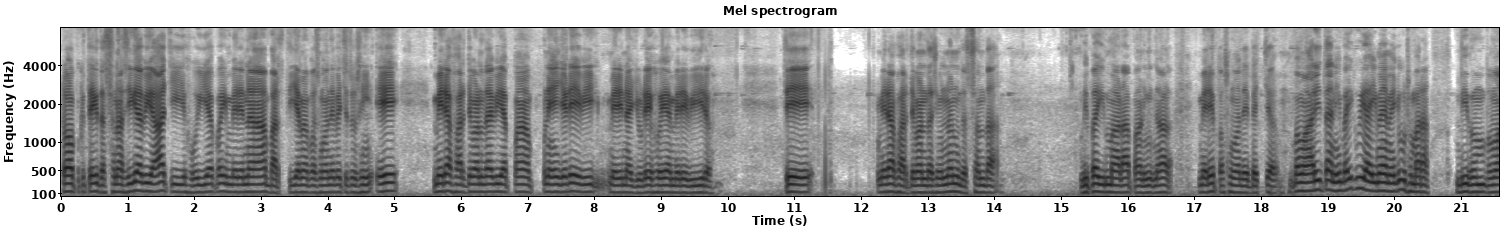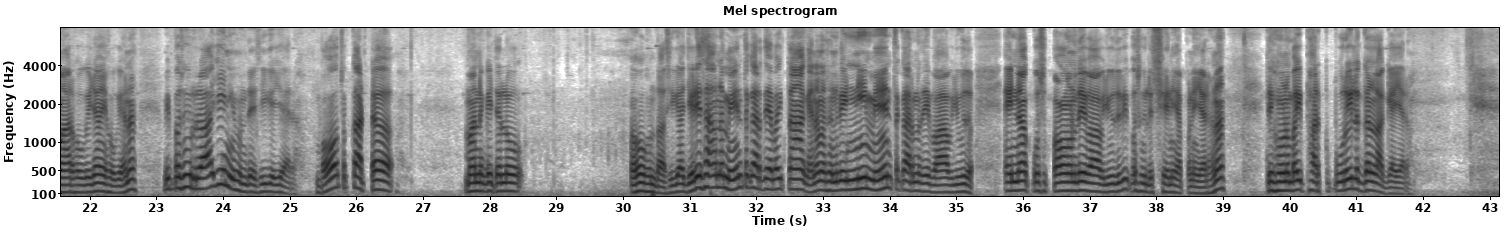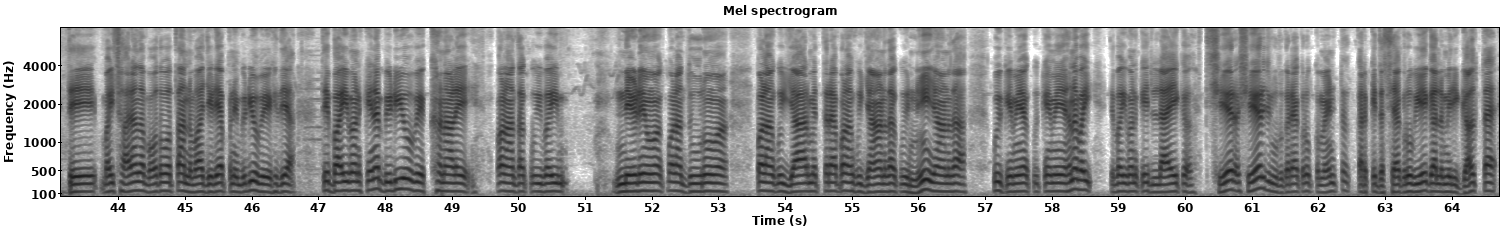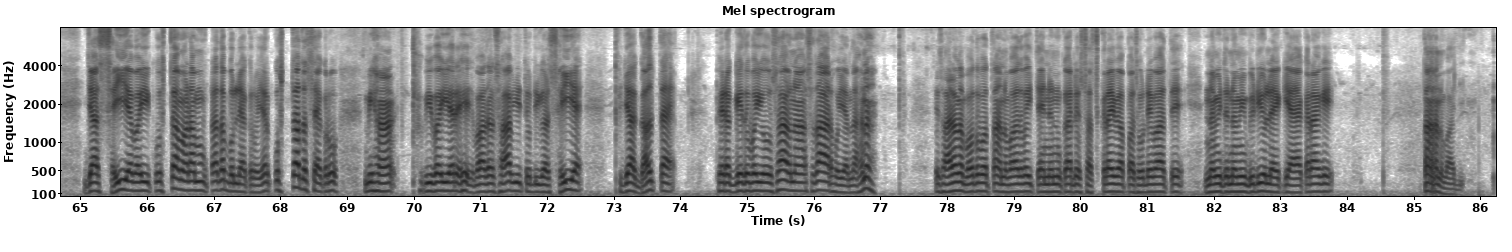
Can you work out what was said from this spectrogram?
ਟੌਪਿਕ ਤੇ ਦੱਸਣਾ ਸੀਗਾ ਵੀ ਆਹ ਚੀਜ਼ ਹੋਈ ਆ ਭਾਈ ਮੇਰੇ ਨਾਲ ਆਹ ਵਰਤੀ ਆ ਮੈਂ ਪਸ਼ੂਆਂ ਦੇ ਵਿੱਚ। ਤੁਸੀਂ ਇਹ ਮੇਰਾ ਫਰਜ਼ ਬਣਦਾ ਵੀ ਆਪਾਂ ਆਪਣੇ ਜਿਹੜੇ ਵੀ ਮੇਰੇ ਨਾਲ ਜੁੜੇ ਹੋਏ ਆ, ਮੇਰੇ ਵੀਰ, ਤੇ ਮੇਰਾ ਫਰਜ਼ ਬਣਦਾ ਸੀ ਉਹਨਾਂ ਨੂੰ ਦੱਸਣ ਦਾ ਵੀ ਭਾਈ ਮਾੜਾ ਪਾਣੀ ਨਾਲ ਮੇਰੇ ਪਸ਼ੂਆਂ ਦੇ ਵਿੱਚ। ਬਿਮਾਰੀ ਤਾਂ ਨਹੀਂ ਬਾਈ, ਕੋਈ ਆਈ ਮੈਂ ਐਵੇਂ ਝੂਠ ਮਾਰਾਂ, ਵੀ ਬਿਮਾਰ ਹੋ ਗਏ ਜਾਂ ਐ ਹੋ ਗਏ, ਹਨਾ? ਵੀ ਪਸ਼ੂ ਰਾਜੀ ਨਹੀਂ ਹੁੰਦੇ ਸੀਗੇ ਯਾਰ। ਬਹੁਤ ਘੱਟ ਮੰਨ ਕੇ ਚੱਲੋ ਉਹ ਹੁੰਦਾ ਸੀਗਾ। ਜਿਹੜੇ ਹਿਸਾਬ ਨਾਲ ਮਿਹਨਤ ਕਰਦੇ ਆ ਬਾਈ, ਤਾਂ ਕਹਿਣਾ ਮੈਂ ਤੁਹਾਨੂੰ ਵੀ ਇੰਨੀ ਮਿਹਨਤ ਕਰਨ ਦੇ ਬਾਵਜੂਦ, ਇੰਨਾ ਕੁਛ ਪਾਉਣ ਦੇ ਬਾਵਜੂਦ ਵੀ ਪਸ਼ੂ ਲਿੱਸੇ ਨੇ ਆਪਣੇ ਯਾਰ, ਹਨਾ? ਤੇ ਹੁਣ ਬਾਈ ਫ਼ਰਕ ਪੂਰਾ ਹੀ ਲੱਗਣ ਲੱਗ ਗਿਆ ਯਾਰ। ਤੇ ਬਾਈ ਸਾਰਿਆਂ ਦਾ ਬਹੁਤ ਬਹੁਤ ਧੰਨਵਾਦ ਜਿਹੜੇ ਆਪਣੇ ਵੀਡੀਓ ਵੇਖਦੇ ਆ। ਤੇ ਬਾਈ ਬਣ ਕੇ ਨਾ ਵੀਡੀਓ ਵੇਖਣ ਵਾਲੇ, ਭਲਾ ਤਾਂ ਕੋਈ ਬਾਈ ਨੇੜਿਓਂ ਆ, ਭਲਾ ਦੂਰੋਂ ਆ, ਭਲਾ ਕੋਈ ਯਾਰ ਮਿੱਤਰ ਆ, ਭਲਾ ਕੋਈ ਜਾਣਦਾ, ਕੋਈ ਨਹੀਂ ਜਾਣਦਾ, ਕੋਈ ਕਿਵੇਂ ਆ, ਕੋਈ ਕਿਵੇਂ ਆ, ਹਨਾ ਬਾਈ? ਤੇ ਬਾਈ ਬਣ ਕੇ ਲਾਈਕ ਸ਼ੇਅਰ ਸ਼ੇਅਰ ਜ਼ਰੂਰ ਕਰਿਆ ਕਰੋ ਕਮੈਂਟ ਕਰਕੇ ਦੱਸਿਆ ਕਰੋ ਵੀ ਇਹ ਗੱਲ ਮੇਰੀ ਗਲਤ ਹੈ ਜਾਂ ਸਹੀ ਹੈ ਬਾਈ। ਕੁਛ ਤਾਂ ਮਾੜਾ ਮੋਟਾ ਤਾਂ ਬੋਲਿਆ ਕਰੋ ਯਾਰ, ਕੁਛ ਤਾਂ ਦੱਸਿਆ ਕਰੋ ਵੀ ਹਾਂ, ਵੀ ਬਾਈ ਯਾਰ ਇਹ ਬਾਦਲ ਸਾਹਿਬ ਜੀ, ਤੁਹਾਡੀ ਗੱਲ ਸਹੀ ਹੈ ਜਾਂ ਗਲਤ ਹੈ। ਫਿਰ ਅੱਗੇ ਤੋਂ ਬਾਈ ਉਸ ਹਿਸਾਬ ਨਾਲ ਸੁਧਾਰ ਹੋ ਜਾਂਦਾ, ਹਨਾ? ਤੇ ਸਾਰਿਆਂ ਦਾ ਬਹੁਤ ਬਹੁਤ ਧੰਨਵਾਦ ਬਾਈ। ਚੈਨਲ ਨੂੰ ਕਰ ਲਿਓ ਸਬਸਕ੍ਰਾਈਬ ਆਪਾਂ ਤੁਹਾਡੇ ਵਾਸਤੇ। ਨਵੀਂ ਤੋਂ ਨਵੀਂ ਵੀਡੀਓ ਲੈ ਕੇ ਆਇਆ ਕਰਾਂਗੇ। ਧੰਨਵਾਦ ਜੀ।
